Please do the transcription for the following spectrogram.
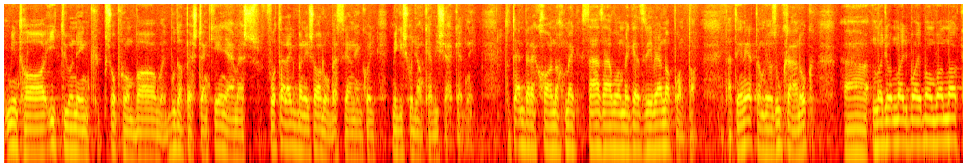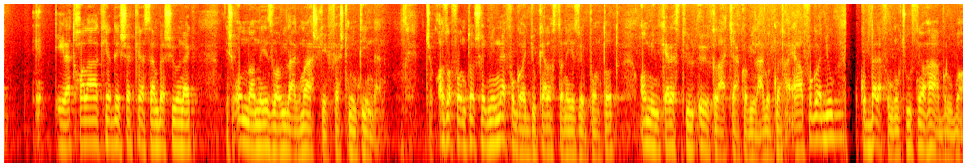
mintha itt ülnénk Sopronba vagy Budapesten kényelmes fotelekben, és arról beszélnénk, hogy mégis hogyan kell viselkedni. Tehát emberek halnak meg százával, meg ezrével naponta. Tehát én értem, hogy az ukránok nagyon nagy bajban vannak, élethalál kérdésekkel szembesülnek, és onnan nézve a világ másképp fest, mint innen. Csak az a fontos, hogy mi ne fogadjuk el azt a nézőpontot, amin keresztül ők látják a világot, mert ha elfogadjuk, akkor bele fogunk csúszni a háborúba.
